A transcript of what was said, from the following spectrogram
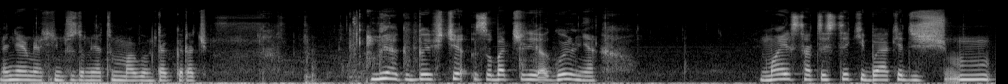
Ja nie wiem jakim cudem ja tym mogłem tak grać. Jakbyście zobaczyli ogólnie moje statystyki, bo ja kiedyś mm,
